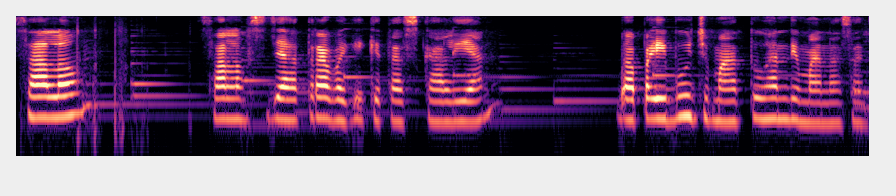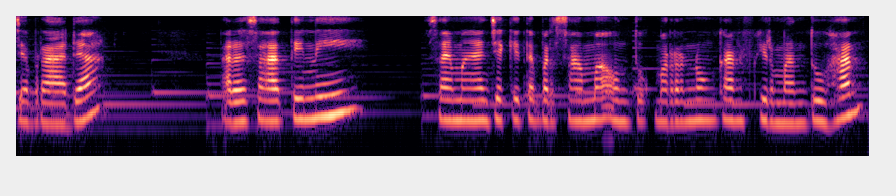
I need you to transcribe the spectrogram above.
Salam, salam sejahtera bagi kita sekalian. Bapak Ibu jemaat Tuhan di mana saja berada. Pada saat ini, saya mengajak kita bersama untuk merenungkan firman Tuhan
